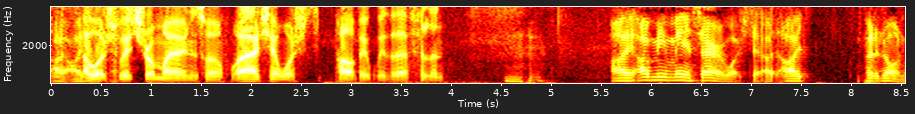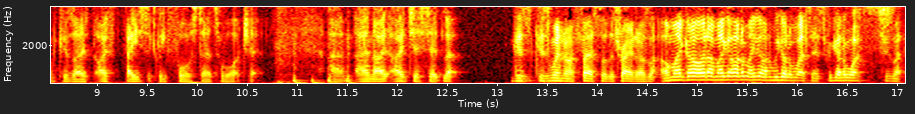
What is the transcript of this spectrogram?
I I, I watched Witcher on my own as well. Well, actually, I watched part of it with uh, Philin. Mm-hmm. I I mean, me and Sarah watched it. I, I put it on because I I basically forced her to watch it, um, and I, I just said look. Because when I first saw the trailer, I was like, "Oh my god! Oh my god! Oh my god! We got to watch this! We got to watch." This. She's like,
